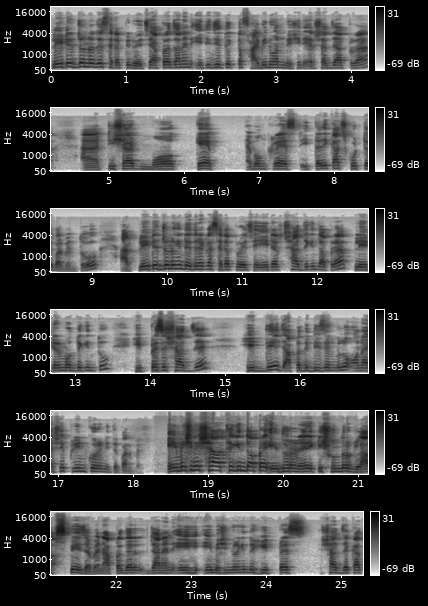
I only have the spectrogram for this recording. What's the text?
প্লেটের জন্য যে সেটআপটি রয়েছে, আপনারা জানেন এটি যেহেতু একটা ফাইভ ইন ওয়ান মেশিন এর সাহায্যে আপনারা টি শার্ট মগ ক্যাপ এবং ক্রেস্ট ইত্যাদি কাজ করতে পারবেন। তো, আর প্লেটের জন্য কিন্তু এদের একটা সেটআপ রয়েছে, এটার সাহায্যে কিন্তু আপনারা প্লেটের মধ্যে কিন্তু হিট প্রেসের সাহায্যে হিট দিয়ে আপনাদের ডিজাইনগুলো অনায়াসে প্রিন্ট করে নিতে পারবেন। এই মেশিনের সাথে কিন্তু আপনারা এই ধরনের একটি সুন্দর গ্লাভস পেয়ে যাবেন। আপনাদের জানেন, এই এই মেশিনগুলো কিন্তু হিট প্রেস সাহায্যে কাজ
